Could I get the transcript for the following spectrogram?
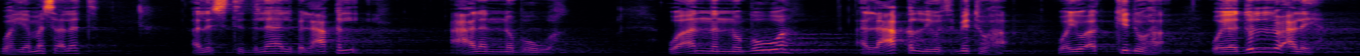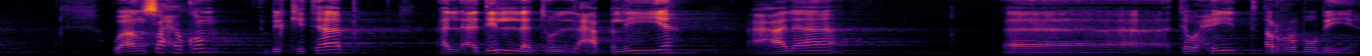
وهي مسألة الاستدلال بالعقل على النبوة. وأن النبوة العقل يثبتها ويؤكدها ويدل عليها. وأنصحكم بكتاب الأدلة العقلية على آه، توحيد الربوبية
